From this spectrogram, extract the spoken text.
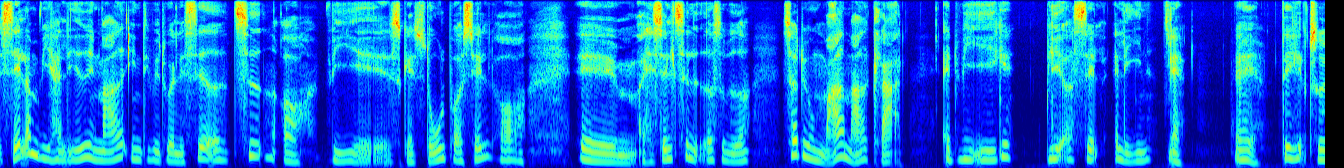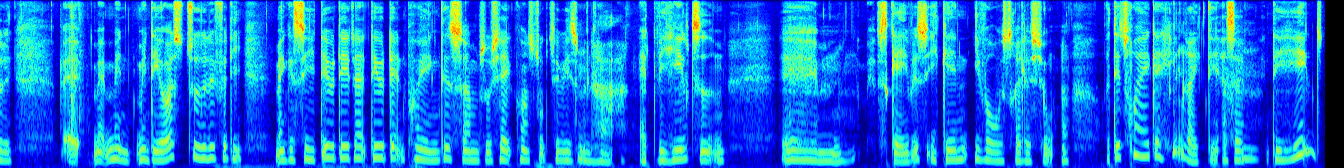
selvom vi har levet en meget individualiseret tid, og vi øh, skal stole på os selv og, øh, og have selvtillid osv., så, videre, så er det jo meget, meget klart, at vi ikke bliver os selv alene. Ja, ja, ja. Det er helt tydeligt. Øh, men, men, men det er også tydeligt, fordi man kan sige, det er jo, det, der, det er jo den pointe, som socialkonstruktivismen mm. har, at vi hele tiden øh, skabes igen i vores relationer. Og det tror jeg ikke er helt rigtigt. Altså, mm. det er helt,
